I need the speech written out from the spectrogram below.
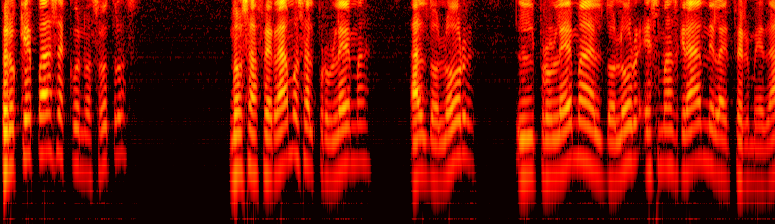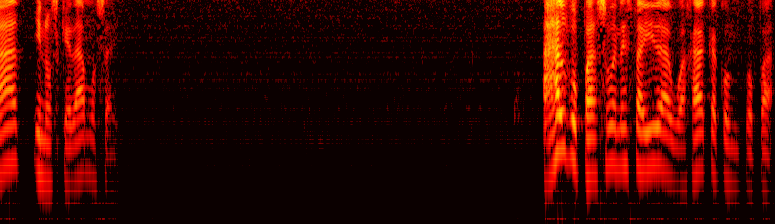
Pero ¿qué pasa con nosotros? Nos aferramos al problema, al dolor. El problema, el dolor es más grande, la enfermedad, y nos quedamos ahí. Algo pasó en esta ida a Oaxaca con mi papá.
